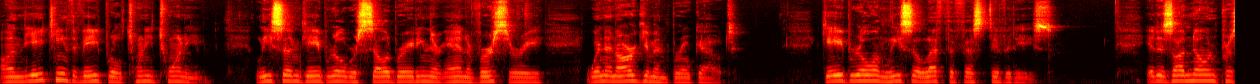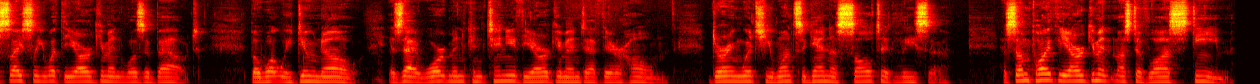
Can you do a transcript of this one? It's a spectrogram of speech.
On the 18th of April 2020, Lisa and Gabriel were celebrating their anniversary when an argument broke out. Gabriel and Lisa left the festivities. It is unknown precisely what the argument was about, but what we do know is that Wortman continued the argument at their home, during which he once again assaulted Lisa. At some point, the argument must have lost steam,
